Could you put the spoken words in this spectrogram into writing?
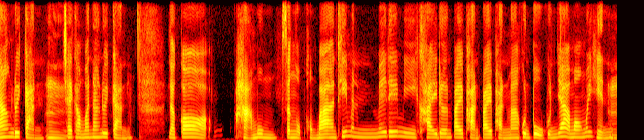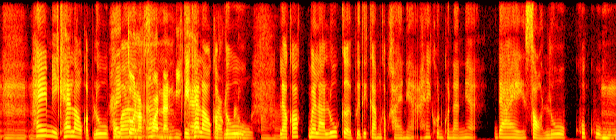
นั่งด้วยกันอืมใช้คำว่านั่งด้วยกัน แล้วก็หามุมสงบของบ้านที่มันไม่ได้มีใครเดินไปผ่านไปผ่านมาคุณปู่คุณย่ามองไม่เห็นอืมอืมอืมให้มีแค่เรากับลูกเพให้ราะว่าตัวละครนั้นอ่ามีมีแค่เรากับลูกอ่าฮะแล้วก็เวลาลูกเกิดพฤติกรรมกับใครเนี่ย ให้คนคนนั้นเนี่ย ได้สอนลูกควบคุมอืม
